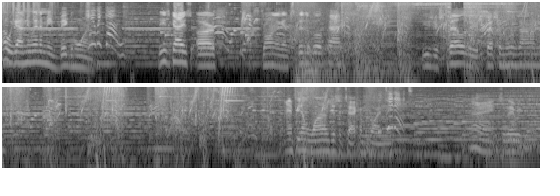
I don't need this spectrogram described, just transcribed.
Oh, we got a new enemy, Bighorn. Here we go. These guys are strong against physical attacks. Use your spells or your special moves on them. And if you don't want them, just attack them blindly. Alright, so there we go.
